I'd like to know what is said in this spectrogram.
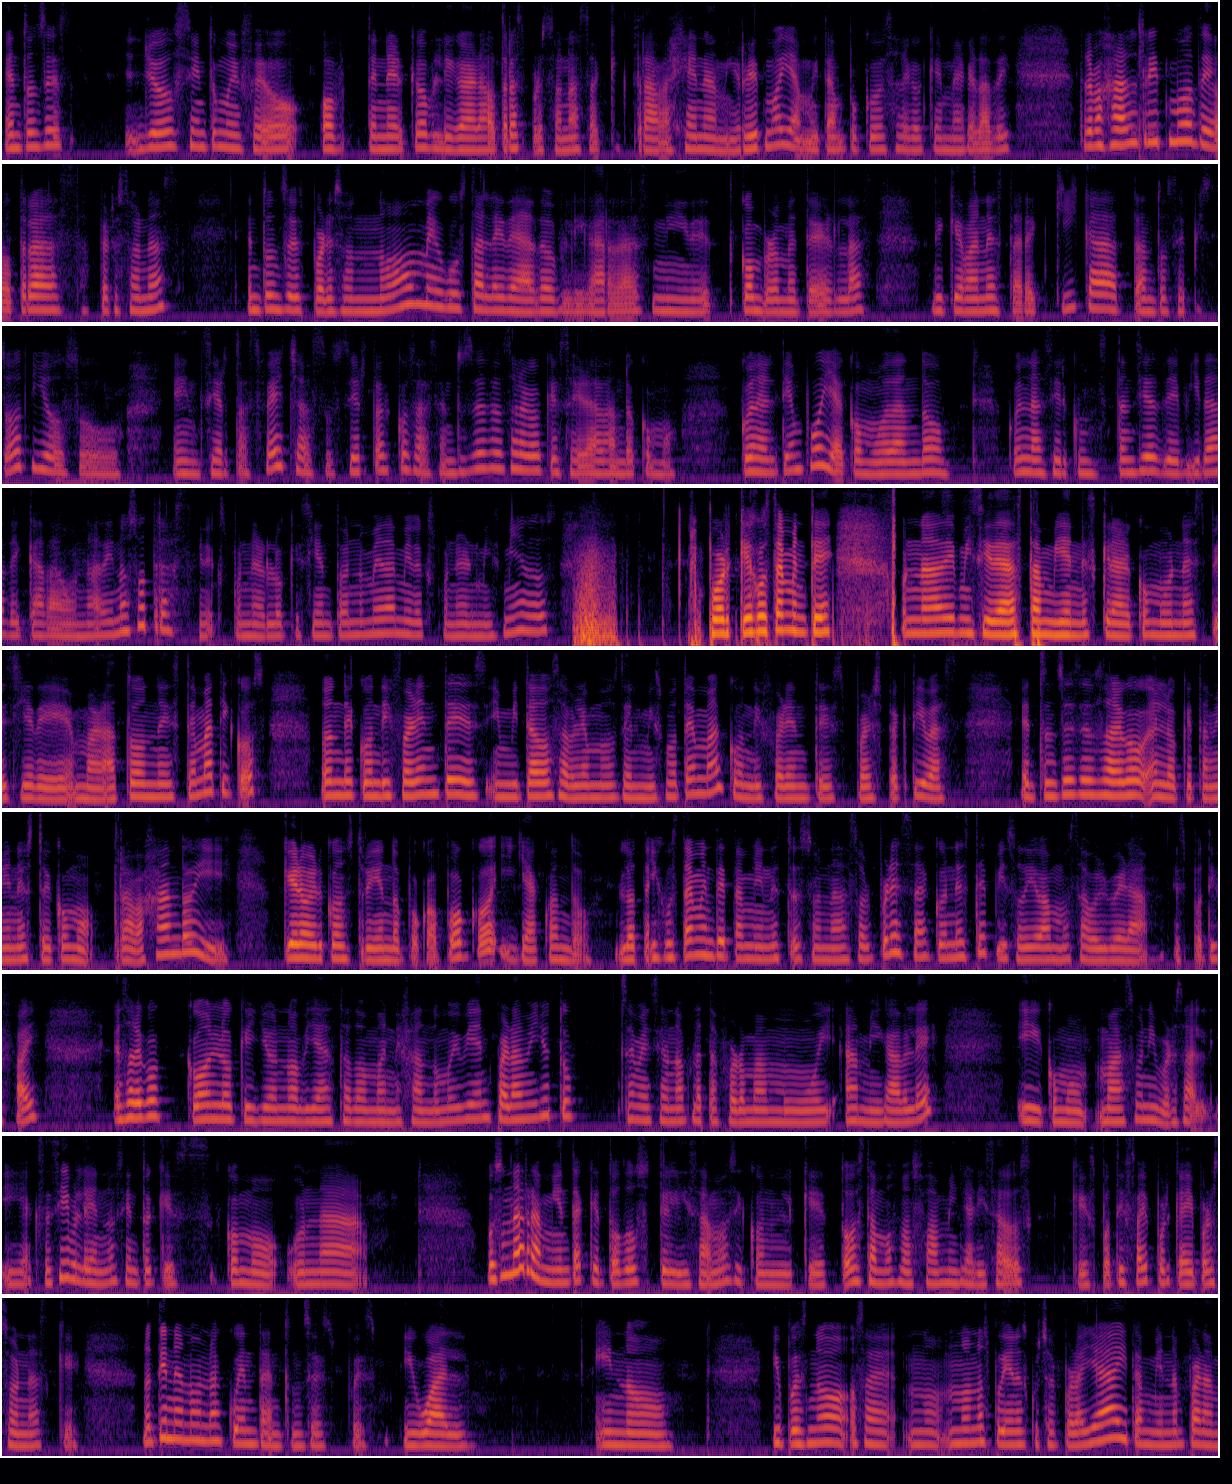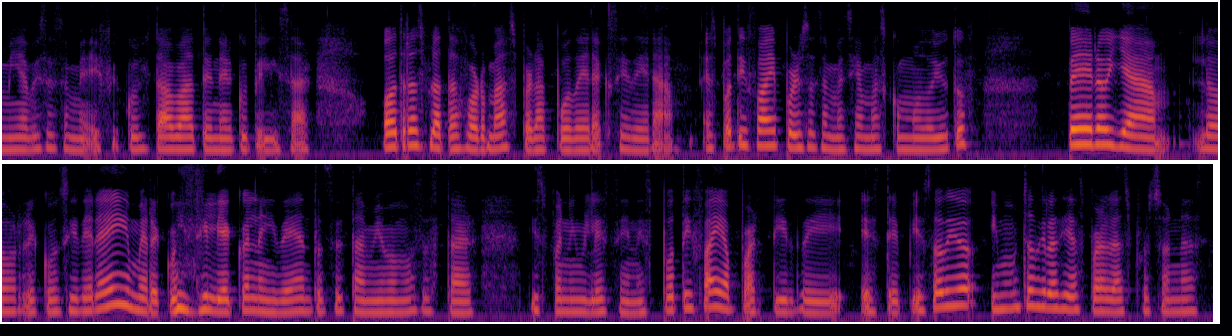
Entonces, yo siento muy feo tener que obligar a otras personas a que trabajen a mi ritmo y a mí tampoco es algo que me agrade trabajar al ritmo de otras personas. Entonces por eso no me gusta la idea de obligarlas ni de comprometerlas de que van a estar aquí cada tantos episodios o en ciertas fechas o ciertas cosas. Entonces es algo que se irá dando como con el tiempo y acomodando con las circunstancias de vida de cada una de nosotras. Exponer lo que siento, no me da miedo exponer mis miedos. Porque justamente una de mis ideas también es crear como una especie de maratones temáticos donde con diferentes invitados hablemos del mismo tema con diferentes perspectivas. Entonces es algo en lo que también estoy como trabajando y quiero ir construyendo poco a poco y ya cuando lo Y justamente también esto es una sorpresa. Con este episodio vamos a volver a Spotify es algo con lo que yo no había estado manejando muy bien. Para mí YouTube se me hacía una plataforma muy amigable y como más universal y accesible, ¿no? Siento que es como una pues una herramienta que todos utilizamos y con el que todos estamos más familiarizados que Spotify porque hay personas que no tienen una cuenta, entonces pues igual y no y pues no, o sea, no, no nos podían escuchar por allá y también para mí a veces se me dificultaba tener que utilizar otras plataformas para poder acceder a Spotify, por eso se me hacía más cómodo YouTube. Pero ya lo reconsideré y me reconcilié con la idea, entonces también vamos a estar disponibles en Spotify a partir de este episodio. Y muchas gracias para las personas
